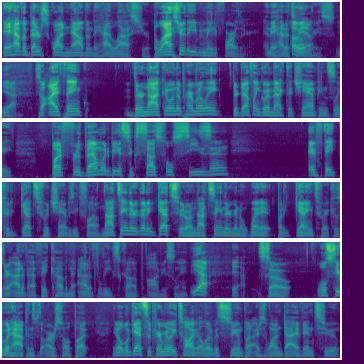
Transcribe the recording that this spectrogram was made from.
they have a better squad now than they had last year. But last year they even made it farther, and they had a oh yeah race. yeah So I think they're not going to win the Premier League. They're definitely going back to Champions League. But for them would be a successful season if they could get to a Champions League final. Not saying they're going to get to it or not saying they're going to win it, but getting to it because they're out of FA Cup and they're out of the League's Cup, obviously. yeah yeah So we'll see what happens with Arsenal. But you know, we'll get to the Premier League talk a little bit soon. But I just want to dive into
